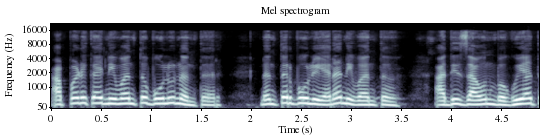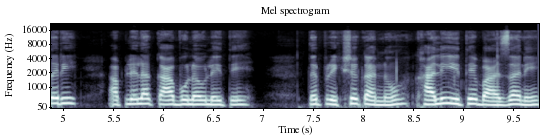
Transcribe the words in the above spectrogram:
आपण काय निवांत बोलू नंतर? नंतर बोलूया ना निवांत? आधी जाऊन बघूया तरी आपल्याला का बोलावले ते. तर प्रेक्षकांनो खाली इथे बाळजाने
